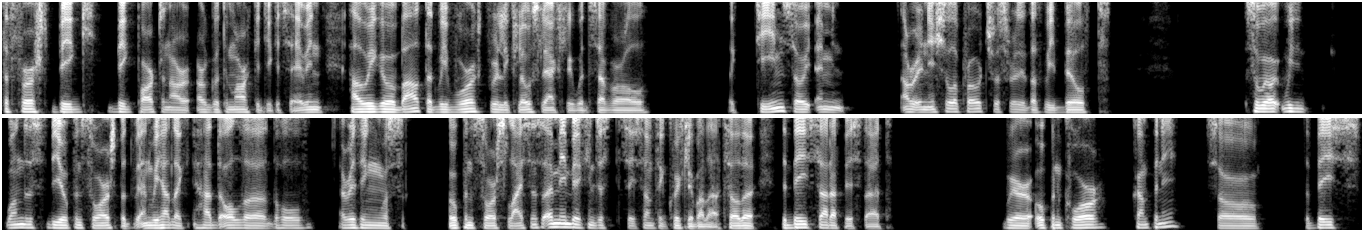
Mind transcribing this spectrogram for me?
the first big, big part in our, our go to market, you could say. I mean, how we go about that, we've worked really closely actually with several like teams. So, I mean, our initial approach was really that we built so we, we wanted this to be open source, but and we had like had all the the whole everything was open source license. Uh, maybe I can just say something quickly about that. So the the base setup is that we're open core company. So the base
